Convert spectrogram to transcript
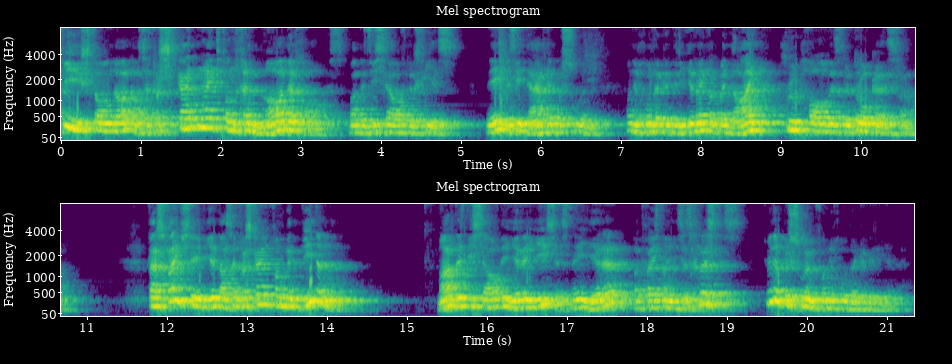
4 staan daar daar's 'n verskeidenheid van genadegawes, want dit is dieselfde Gees. Nee, dis die derde persoon van die goddelike drie-eenheid wat by daai groep gawes betrokke is hom. Vers 5 sê weer daar's 'n verskeidenheid van bedieninge. Maar dit is dieselfde Here Jesus, nee, Here wat wys na Jesus Christus, tweede persoon van die goddelike drie-eenheid.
